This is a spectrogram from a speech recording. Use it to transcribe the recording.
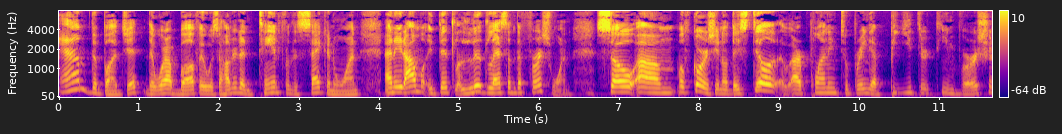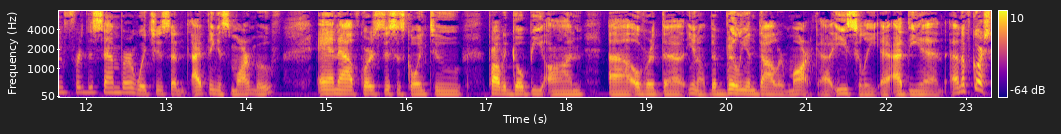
amped the budget. They were above. It was 110 for the second one, and it almost it did a little less than the first one. So um, of course, you know they still are planning to bring a PG-13 version for December, which is a, I think a smart move. And now, of course, this is going to probably go beyond uh, over the you know the billion dollar mark uh, easily uh, at the end. And of course,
